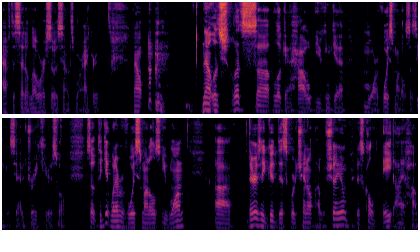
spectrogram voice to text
I have to set it lower so it sounds more accurate. Now, now let's let's uh, look at how you can get more voice models. As you can see, I have Drake here as well. So to get whatever voice models you want, uh, there is a good Discord channel I will show you. It's called AI Hub.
